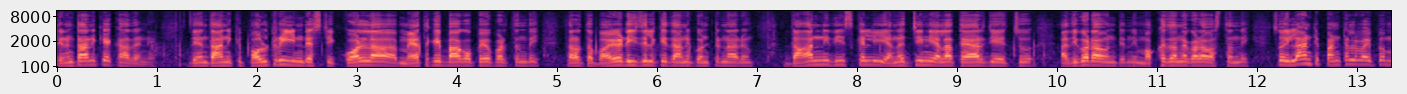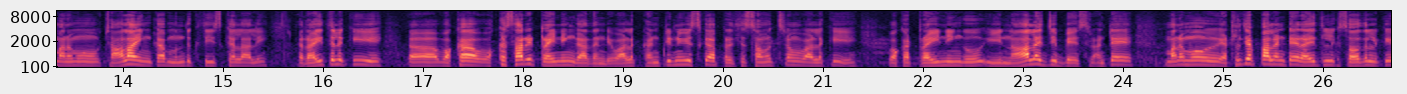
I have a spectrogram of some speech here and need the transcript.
తినటానికే కాదండి. దేని దానికి పౌల్ట్రీ ఇండస్ట్రీ కోళ్ళ మేతకి బాగా ఉపయోగపడుతుంది. తర్వాత బయోడీజిల్కి దాన్ని కొంటున్నారు. దాన్ని తీసుకెళ్ళి ఎనర్జీని ఎలా తయారు చేయొచ్చు అది కూడా ఉంటుంది. మొక్కజొన్న కూడా వస్తుంది. సో ఇలాంటి పంటల వైపు మనము చాలా ఇంకా ముందుకు తీసుకెళ్ళాలి. రైతులకి ఒక ఒక్కసారి ట్రైనింగ్ కాదండి. వాళ్ళకి కంటిన్యూస్గా ప్రతి సంవత్సరం వాళ్ళకి ఒక ట్రైనింగు ఈ నాలెడ్జ్ బేస్డ్ అంటే మనము ఎట్లా చెప్పాలంటే రైతులకి సోదరులకి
